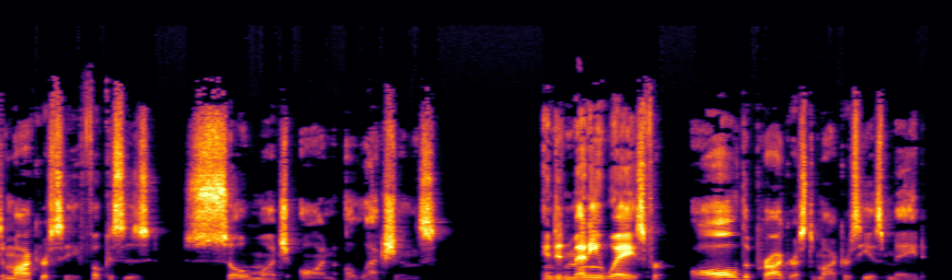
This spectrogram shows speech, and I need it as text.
democracy focuses so much on elections. And in many ways, for all the progress democracy has made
